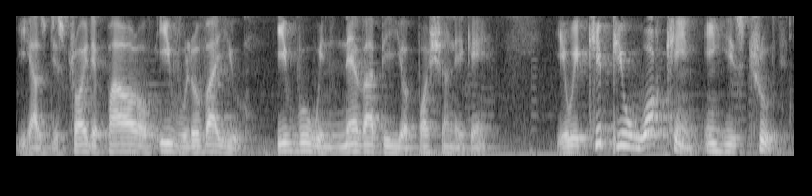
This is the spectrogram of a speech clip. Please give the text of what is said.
He has destroyed the power of evil over you. Evil will never be your portion again. He will keep you walking in His truth,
